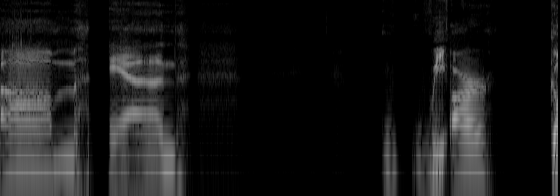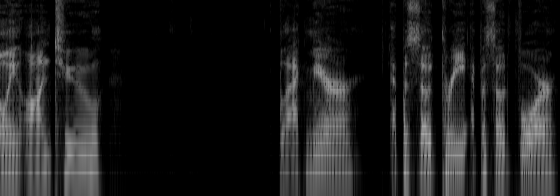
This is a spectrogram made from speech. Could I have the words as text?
Um, and we are going on to Black Mirror episode 3, episode 4.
